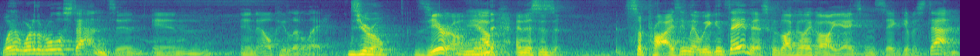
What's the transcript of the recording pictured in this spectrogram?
what, what are the role of statins in, in, in LP little a? Zero. Zero. Yep. And, and this is surprising that we can say this because a lot of people are like, oh yeah, he's going to say give a statin.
